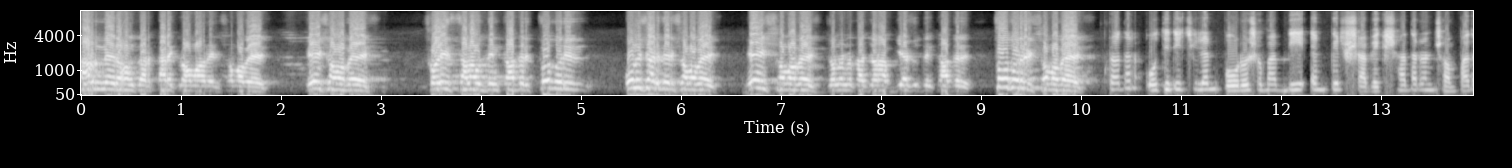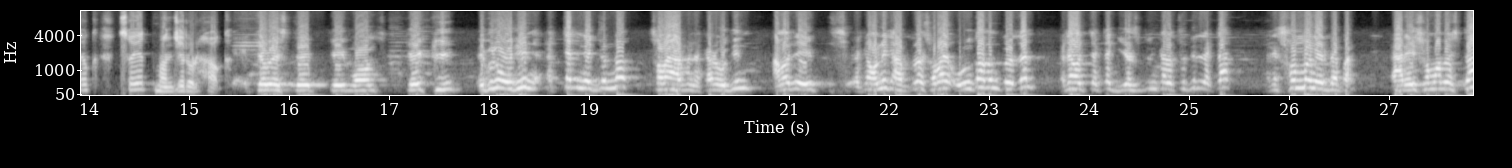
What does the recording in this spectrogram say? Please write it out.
তারুণ্যের অহংকার তারেক রহমানের সমাবেশ। এই সমাবেশ শহীদ সালাউদ্দিন কাদের চৌধুরীর অনুসারীদের সমাবেশ। এই সমাবেশ জননেতা জনাব গিয়াসুদ্দিন কাদের চৌধুরীর সমাবেশ। প্রধান অতিথি ছিলেন পৌরসভা বিএনপির সাবেক সাধারণ সম্পাদক সৈয়দ মঞ্জুরুল হক। কেউ স্টেট কে মঞ্চ কে কি? এগুলো ওই দিন একটা দিনের জন্য সবাই আসবে না। কারণ ওই দিন আমাদের একটা অনেক আপনারা সবাই অনুধাবন করেছেন এটা হচ্ছে একটা গিয়াসুদ্দিন কাদের চৌধুরীর একটা সম্মানের ব্যাপার। আর এই সমাবেশটা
